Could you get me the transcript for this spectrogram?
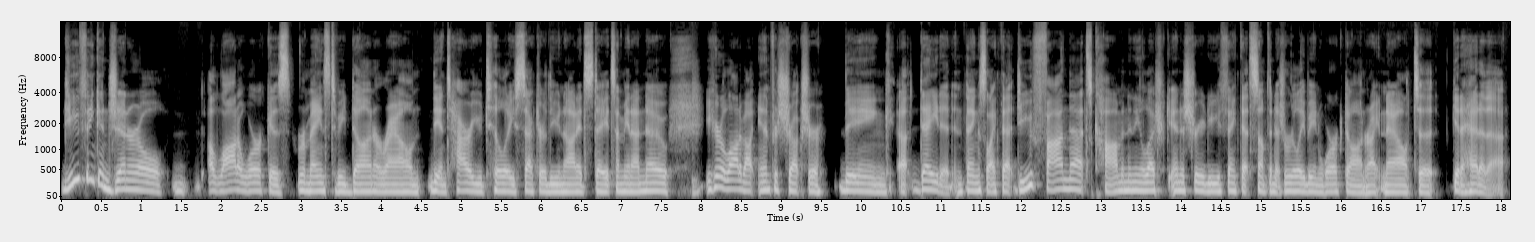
do you think in general a lot of work is remains to be done around the entire utility sector of the United States? I mean, I know you hear a lot about infrastructure being uh, dated and things like that. Do you find that's common in the electric industry? do you think that's something that's really being worked on right now to get ahead of that?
